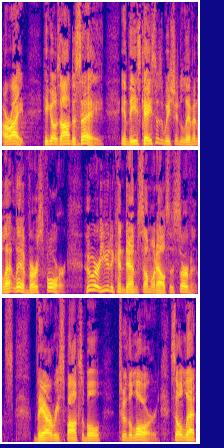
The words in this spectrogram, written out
All right. He goes on to say, in these cases, we should live and let live. Verse 4 Who are you to condemn someone else's servants? They are responsible to the Lord. So let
